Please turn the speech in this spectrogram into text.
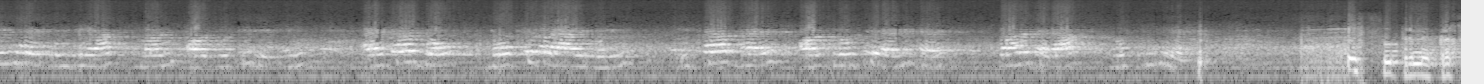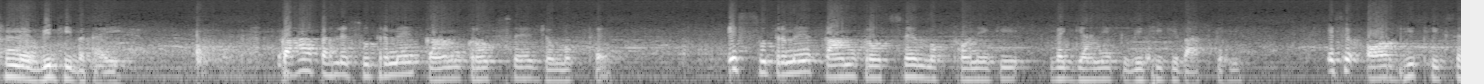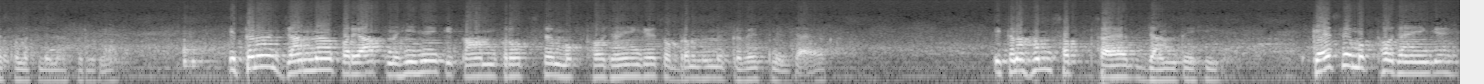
हुई है इंद्रिया मन और बुद्धि देती ऐसा जो मोक्ष परायण मुनि इच्छा भय, और क्रोध से रहित है वह सदा मुक्ति ही है। इस सूत्र में कृष्ण ने विधि बताई है। कहा पहले सूत्र में काम क्रोध से जो मुक्त है? इस सूत्र में काम क्रोध से मुक्त होने की वैज्ञानिक विधि की बात कही। इसे और भी ठीक से समझ लेना ज़रूरी है। इतना जानना पर्याप्त नहीं है कि काम क्रोध से मुक्त हो जाएँगे तो ब्रह्म में प्रवेश मिल जाएगा। इतना हम सब शायद जानते ही कैसे मुक्त हो जाएँगे?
